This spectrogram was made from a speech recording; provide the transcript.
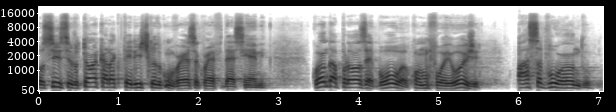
Ô Cícero, tem uma característica do Conversa com a FDSM. Quando a prosa é boa, como foi hoje, passa voando.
